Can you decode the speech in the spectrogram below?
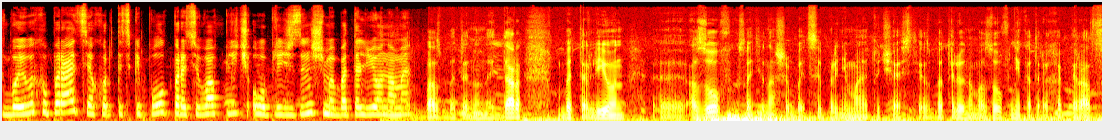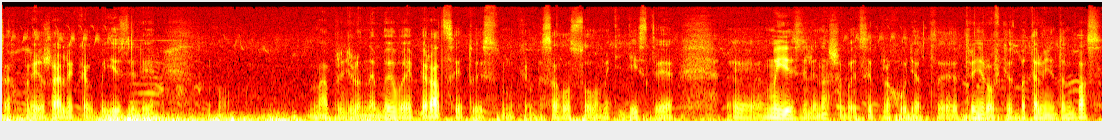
В бойових операціях Хортицький полк працював пліч-опліч з іншими батальйонами. Баз, батальон Айдар, батальон э, Азов. Кстати, наши бойцы принимают участие с батальоном Азов в некоторых операциях, приезжали, как бы ездили ну, на определенные боевые операции, то есть мы как бы согласовываем эти действия. Э, Мы ездили, наши бойцы проходят э, тренировки в батальоне Донбасс.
